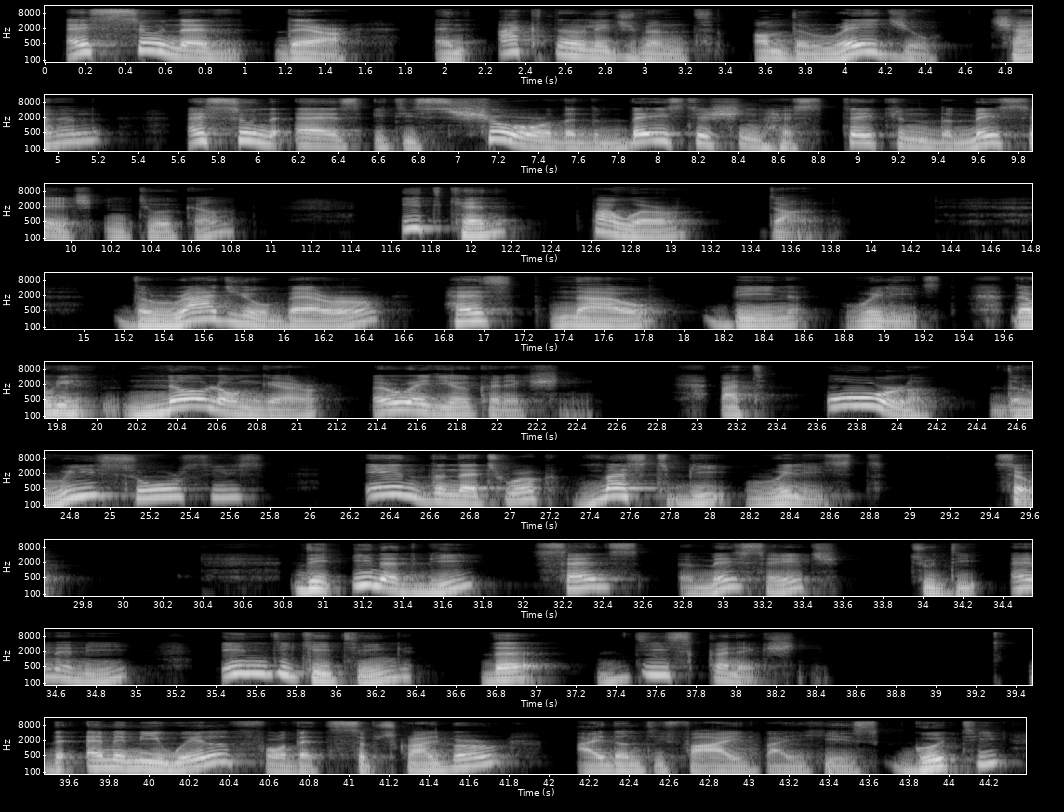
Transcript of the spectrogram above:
as soon as there an acknowledgement on the radio channel, as soon as it is sure that the base station has taken the message into account, it can power down. The radio bearer has now been released. There is no longer a radio connection, but all the resources in the network must be released. So, the eNodeB sends a message to the MME indicating the disconnection. The MME will, for that subscriber, identified by his GUTI,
